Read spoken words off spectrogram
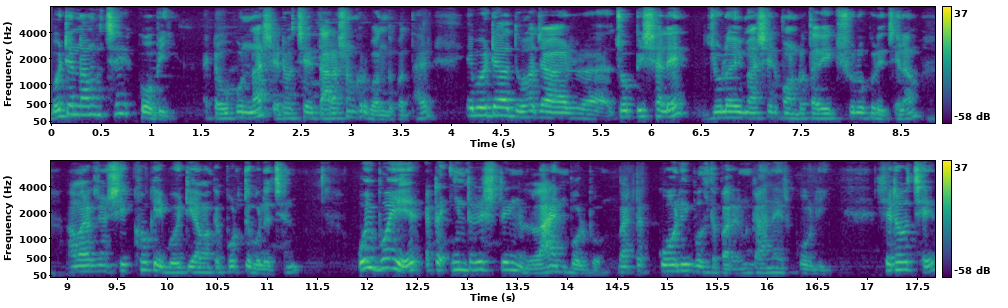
বইটার নাম হচ্ছে 'কবি'। একটা উপন্যাস। এটা হচ্ছে তারাশঙ্কর বন্দ্যোপাধ্যায়ের। এই বইটা ২০২৪ সালে জুলাই মাসের ১৫ তারিখ শুরু করেছিলাম। আমার একজন শিক্ষক এই বইটি আমাকে পড়তে বলেছেন। ওই বইয়ের একটা ইন্টারেস্টিং লাইন বলব বা একটা কলি বলতে পারেন, গানের কলি। সেটা হচ্ছে,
